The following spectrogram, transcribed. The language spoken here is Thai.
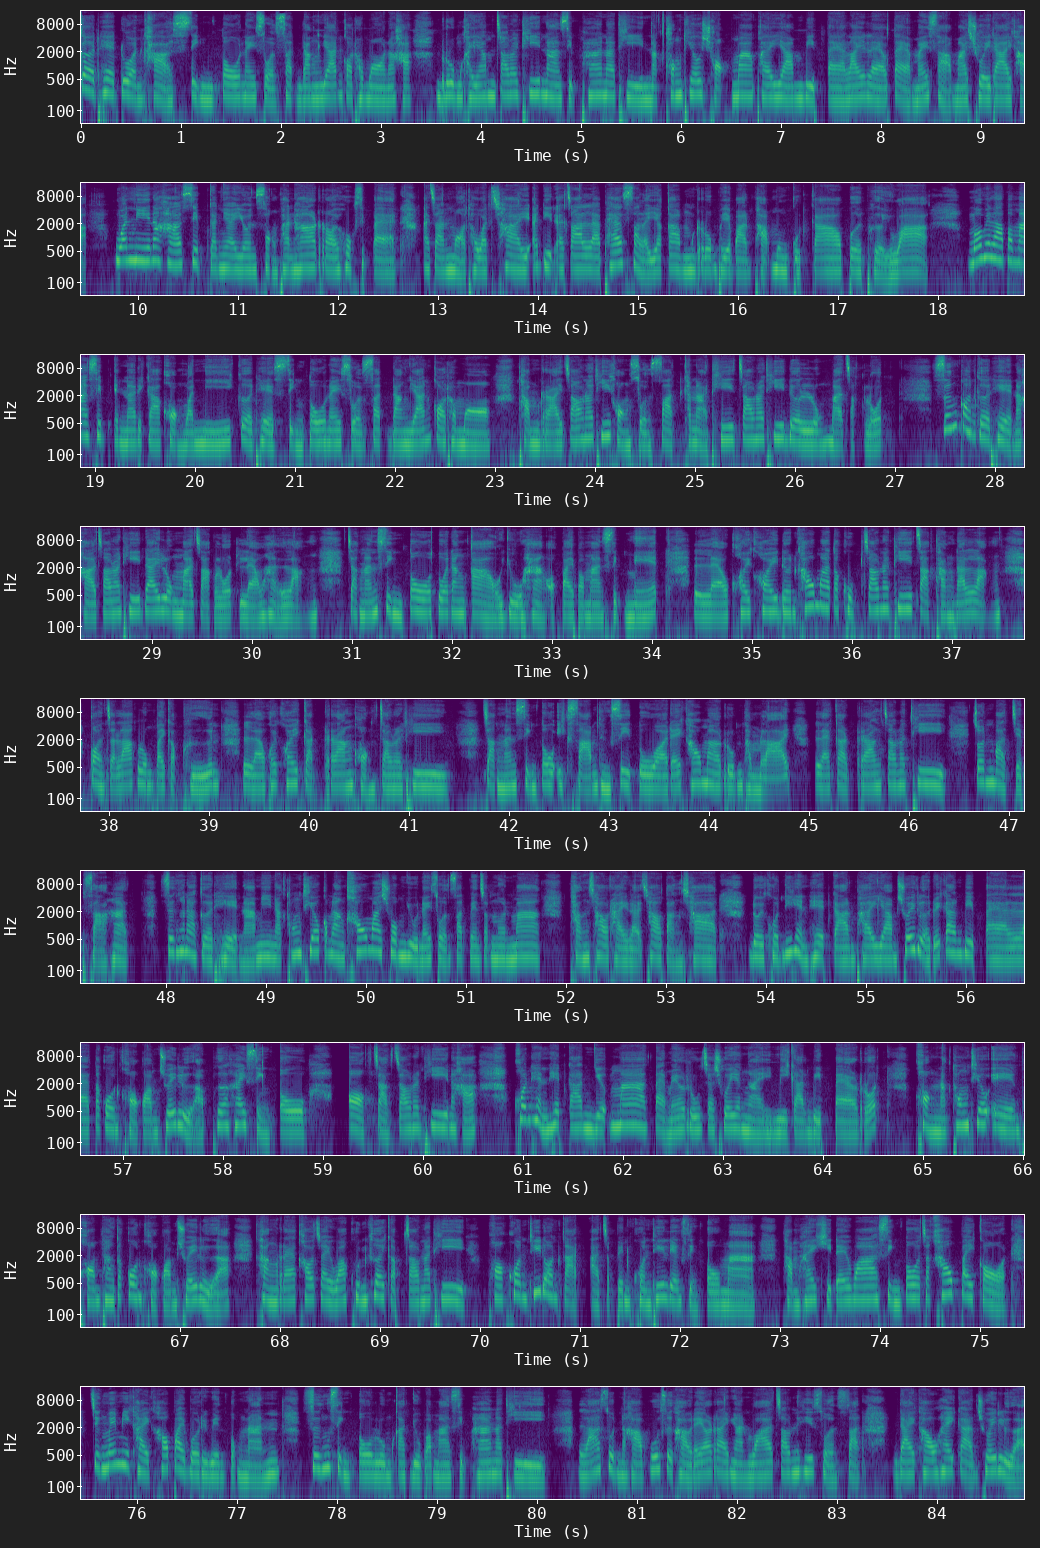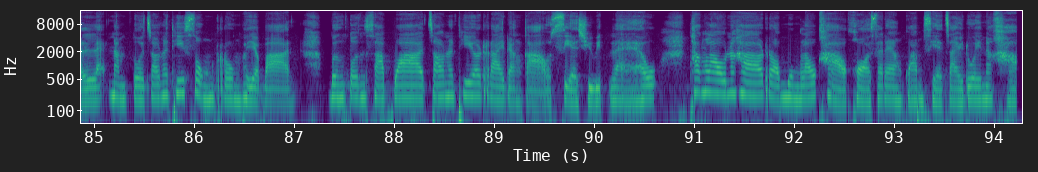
เกิดเหตุด่วนค่ะ สิงโตในสวนสัตว์ดังย่านกทมนะคะ รุมขย้ำเจ้าหน้าที่นาน 15 นาที นักท่องเที่ยวช็อกมากพยายามบีบแต่ไล่แล้ว แต่ไม่สามารถช่วยได้ค่ะ วันนี้นะคะ 10 กันยายน 2568 อาจารย์หมอทวัชชัย อดีตอาจารย์และแพทย์ศัลยกรรมโรงพยาบาลพระมงกุฎเกล้าเปิดเผยว่า เมื่อเวลาประมาณ 11 นาฬิกาของวันนี้ เกิดเหตุสิงโตในสวนสัตว์ดังย่านกทมทำร้ายเจ้าหน้าที่ของสวนสัตว์ ขณะที่เจ้าหน้าที่เดินลงมาจากรถ ซึ่งก่อนเกิดเหตุนะคะ เจ้าหน้าที่ได้ลงมาจากรถแล้วหันหลัง จากนั้นสิงโตตัวดังกล่าวอยู่ห่างออกไปประมาณ 10 เมตร แล้วค่อยๆเดินเข้ามาตะคุบเจ้าหน้าที่จากทางด้านหลัง ก่อนจะลากลงไปกับพื้น แล้วค่อยๆ กัดร่างของเจ้าหน้าที่ จากนั้นสิงโตอีก 3-4 ตัวได้เข้ามารุมทำร้าย และกัดร่างเจ้าหน้าที่ จนบาดเจ็บสาหัส ซึ่งขณะเกิดเหตุนะมีนักท่องเที่ยวกำลังเข้ามาชมอยู่ในสวนสัตว์เป็นจำนวนมาก ทั้งชาวไทยและชาวต่างชาติ โดยคนที่เห็นเหตุการณ์พยายามช่วยเหลือด้วยการบีบแต่และตะโกนขอความช่วยเหลือเพื่อให้สิงโต ออกจากเจ้าหน้าที่นะคะ คนเห็นเหตุการณ์เยอะมาก แต่ไม่รู้จะช่วยยังไง มีการบีบแต่รถของนักท่องเที่ยวเอง พร้อมทั้งตะโกนขอความช่วยเหลือ ครั้งแรกเข้าใจว่าคุ้นเคยกับเจ้าหน้าที่ เพราะคนที่โดนกัดอาจจะเป็นคนที่เลี้ยงสิงโตมาทำให้คิดได้ว่าสิงโตจะเข้าไปก่อน จึงไม่มีใครเข้าไปบริเวณตรงนั้น ซึ่งสิงโตลุมกัดอยู่ประมาณ 15 นาที ล่าสุดนะคะ ผู้สื่อข่าวได้รายงานว่าเจ้าหน้าที่สวนสัตว์ ได้เข้าให้การช่วยเหลือ และนำตัวเจ้าหน้าที่ส่งโรงพยาบาล เบื้องต้นทราบว่าเจ้าหน้าที่รายดังกล่าวเสียชีวิตแล้ว ทางเรานะคะ ร้อมวงเล่าข่าวขอแสดงความเสียใจด้วยนะคะ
